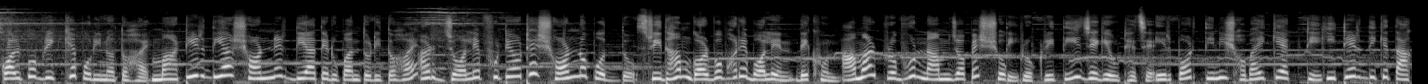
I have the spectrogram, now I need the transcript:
কল্পবৃক্ষে পরিণত হয়। মাটির দিয়া স্বর্ণের দিয়াতে রূপান্তরিত হয় আর জলে ফুটে ওঠে স্বর্ণপদ্ম। শ্রীধাম গর্বভরে বলেন, দেখুন, আমার প্রভুর নাম জপের শক্তি। প্রকৃতি জেগে উঠেছে। এরপর তিনি সবাইকে একটি কীটের দিকে তাক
